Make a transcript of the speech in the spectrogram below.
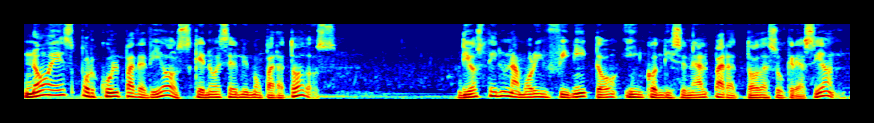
No es por culpa de Dios que no es el mismo para todos. Dios tiene un amor infinito, incondicional para toda su creación.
